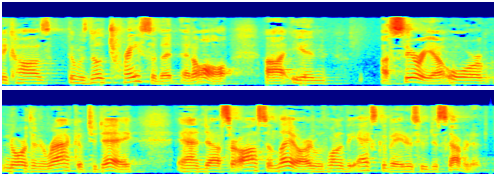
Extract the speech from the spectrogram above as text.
because there was no trace of it at all uh, in Assyria or northern Iraq of today. And uh, Sir Austen Layard was one of the excavators who discovered it.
